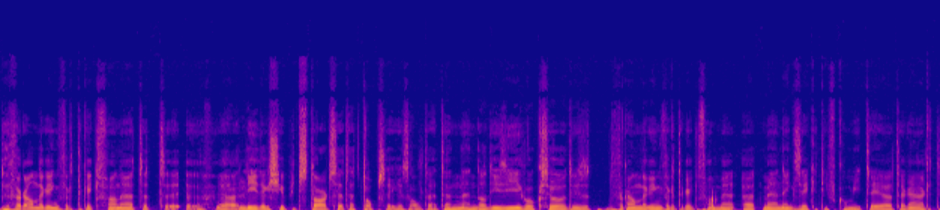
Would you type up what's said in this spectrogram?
de verandering vertrekt vanuit het uh, ja, leadership, it starts at the top, zeggen ze altijd. En, en dat is hier ook zo. Dus de verandering vertrekt van uit mijn executive comité uiteraard.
